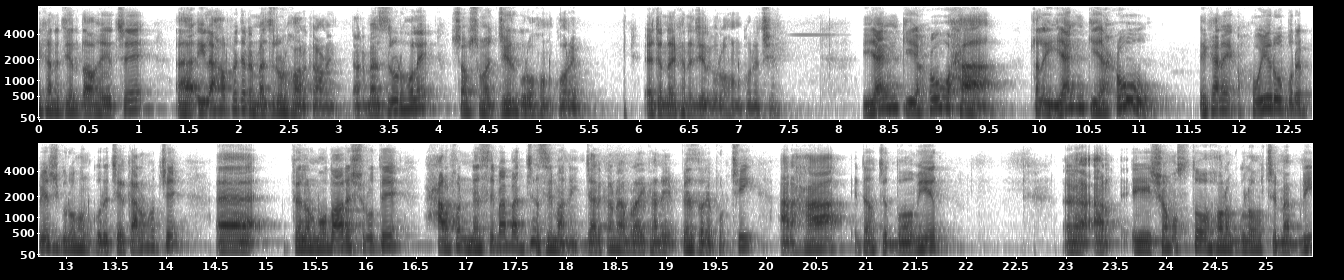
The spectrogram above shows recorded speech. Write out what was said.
এখানে জের দেওয়া হয়েছে। ইলা হরফে যেটা মাজরুর হওয়ার কারণে। আর মাজরুর হলে সবসময় জের গ্রহণ করে। এই জন্য এখানে জের গ্রহণ করেছে। ইয়াংকি হু হা তাহলে ইয়াংকি হু এখানে হুয়ের উপরে পেশ গ্রহণ করেছে। এর কারণ হচ্ছে ফেলন মোদারের শুরুতে হারফন নেসিমা বা জাসিমা নেই, যার কারণে আমরা এখানে পেশ ধরে পড়ছি। আর হা, এটা হচ্ছে দমির। আর এই সমস্ত হরফগুলো হচ্ছে মাবনি।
